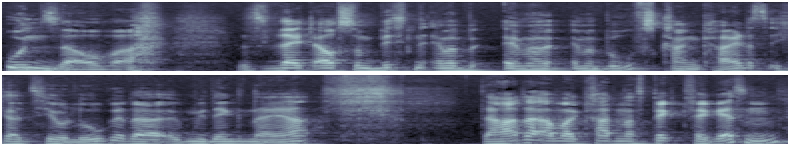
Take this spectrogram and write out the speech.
unsauber. Das ist vielleicht auch so ein bisschen immer, immer, immer Berufskrankheit, dass ich als Theologe da irgendwie denke, naja, da hat er aber gerade einen Aspekt vergessen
